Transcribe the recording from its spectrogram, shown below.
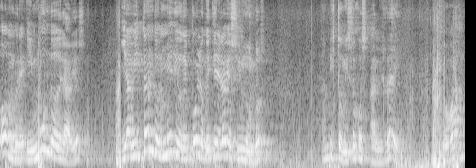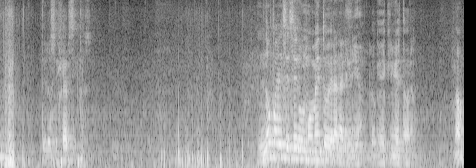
hombre inmundo de labios y habitando en medio de pueblo que tiene labios inmundos, han visto mis ojos al rey, Jehová de los ejércitos. No parece ser un momento de gran alegría lo que describí hasta ahora, ¿no?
